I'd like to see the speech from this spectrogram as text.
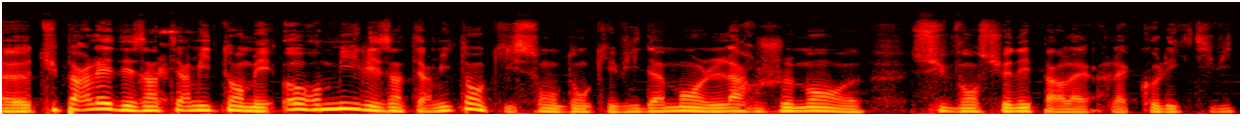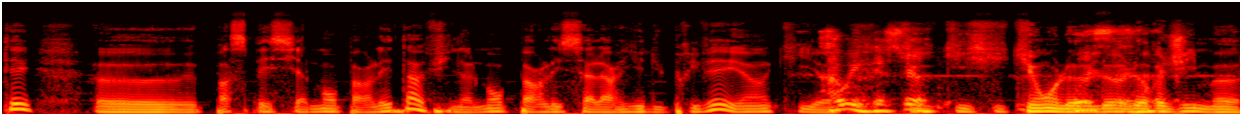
Euh, tu parlais des intermittents, mais hormis les intermittents, qui sont donc évidemment largement euh, subventionnés par la, collectivité, euh, pas spécialement par l'État, finalement par les salariés du privé, hein, qui, ah qui, ont le, régime,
